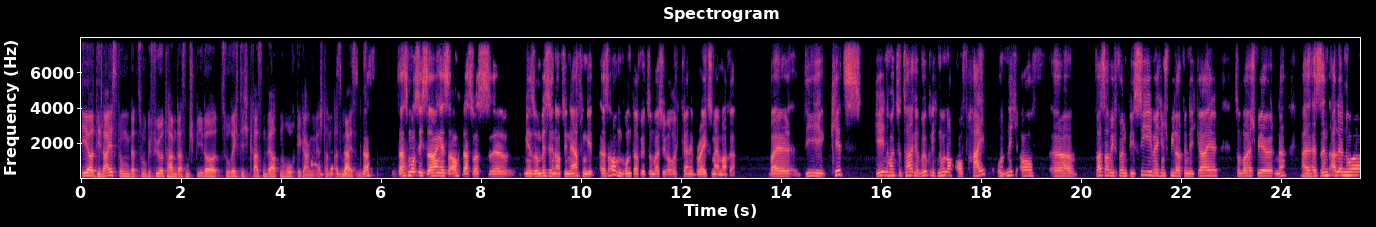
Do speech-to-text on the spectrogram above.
eher die Leistungen dazu geführt haben, dass ein Spieler zu richtig krassen Werten hochgegangen ist. Dann, also das, meistens. Das, das muss ich sagen, ist auch das, was äh, mir so ein bisschen auf die Nerven geht. Das ist auch ein Grund dafür zum Beispiel, warum ich keine Breaks mehr mache. Weil die Kids gehen heutzutage wirklich nur noch auf Hype und nicht auf, äh, was habe ich für einen PC, welchen Spieler finde ich geil, zum Beispiel. Ne? Also Mhm. es sind alle nur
